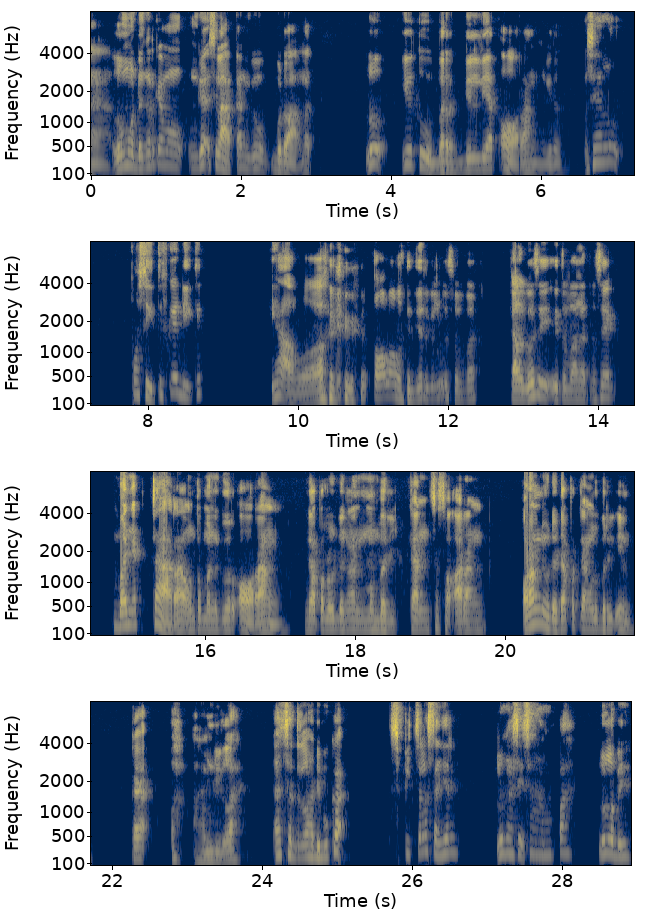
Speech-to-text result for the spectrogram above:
nah lu mau denger kayak mau enggak silakan gue bodo amat. Lu youtuber dilihat orang gitu. Maksudnya lu positif kayak dikit ya Allah tolong anjir lu sumpah. Kalau gue sih itu banget maksudnya banyak cara untuk menegur orang. Nggak perlu dengan memberikan seseorang orang nih udah dapet yang lu beriin. Kayak wah alhamdulillah. Eh setelah dibuka speechless anjir lu ngasih sampah. Lu lebih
